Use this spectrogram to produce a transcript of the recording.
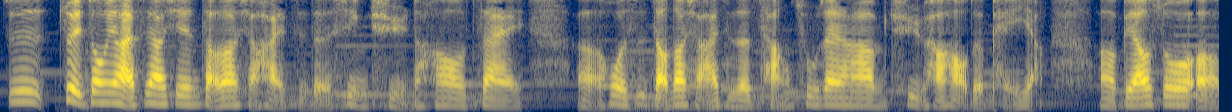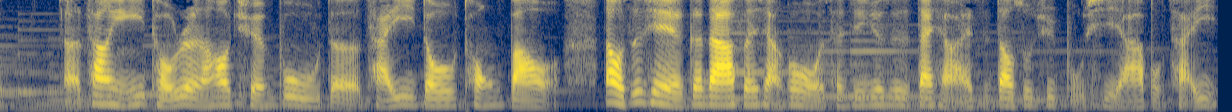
就是最重要还是要先找到小孩子的兴趣，然后再呃或者是找到小孩子的长处，再让他们去好好的培养。呃，不要说呃呃苍蝇一头热，然后全部的才艺都通包。那我之前也跟大家分享过，我曾经就是带小孩子到处去补习啊，补才艺，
